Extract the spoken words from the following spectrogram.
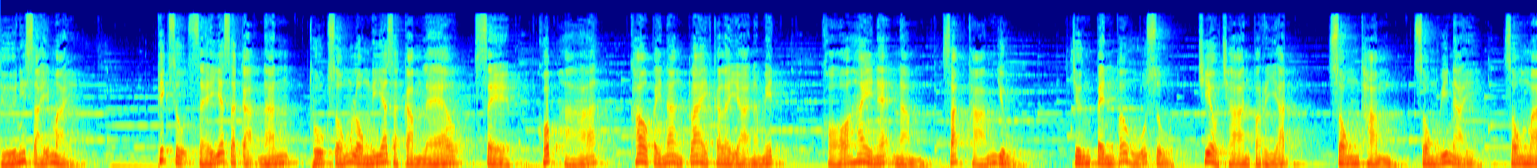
ถือนิสัยใหม่ ภิกษุไสยสกะนั้นถูกสงฆ์ลงนิยสกรรมแล้ว เสพ คบหา เข้าไปนั่งใกล้กัลยาณมิตร ขอให้แนะนำซักถามอยู่ จึงเป็นพระหูสูตร เชี่ยวชาญปริยัตทรงธรรม ทรงวินัย ทรงมา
